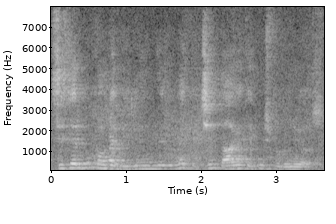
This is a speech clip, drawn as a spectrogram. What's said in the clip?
Sizleri bu konuda bilgilendirmek için davet etmiş bulunuyoruz.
